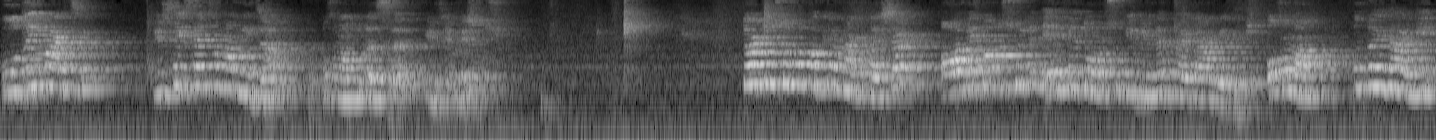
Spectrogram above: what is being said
U'dayım artık. 180 tamamlayacağım. O zaman burası 125 olur. Dördüncü soruma bakıyorum arkadaşlar. AB doğrusuyla EF doğrusu birbirine paralel verilmiş. O zaman bu paralelliği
